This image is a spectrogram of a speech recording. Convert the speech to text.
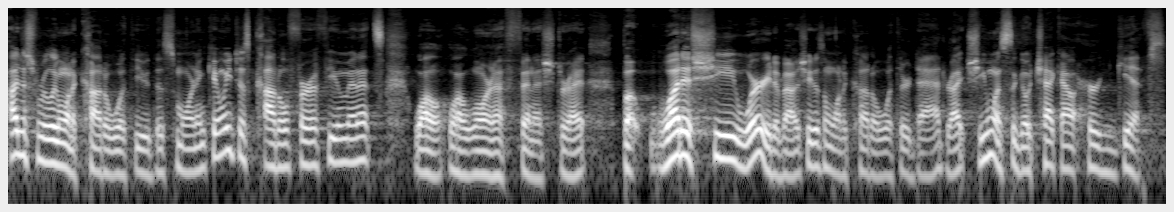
I just really want to cuddle with you this morning. Can we just cuddle for a few minutes while, while Lorna finished, right? But what is she worried about? She doesn't want to cuddle with her dad, right? She wants to go check out her gifts,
